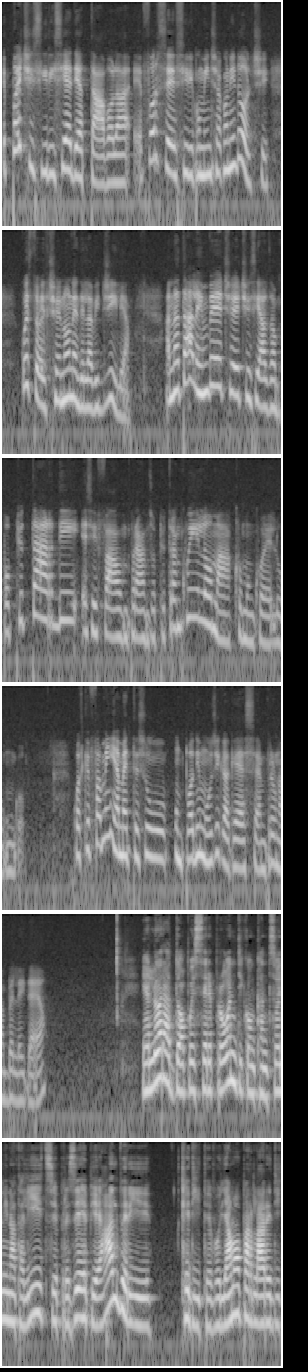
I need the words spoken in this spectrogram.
E poi ci si risiede a tavola e forse si ricomincia con i dolci. Questo è il cenone della vigilia. A Natale invece ci si alza un po' più tardi e si fa un pranzo più tranquillo ma comunque lungo. Qualche famiglia mette su un po' di musica che è sempre una bella idea. E allora, dopo essere pronti con canzoni natalizie, presepi e alberi, che dite, vogliamo parlare di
